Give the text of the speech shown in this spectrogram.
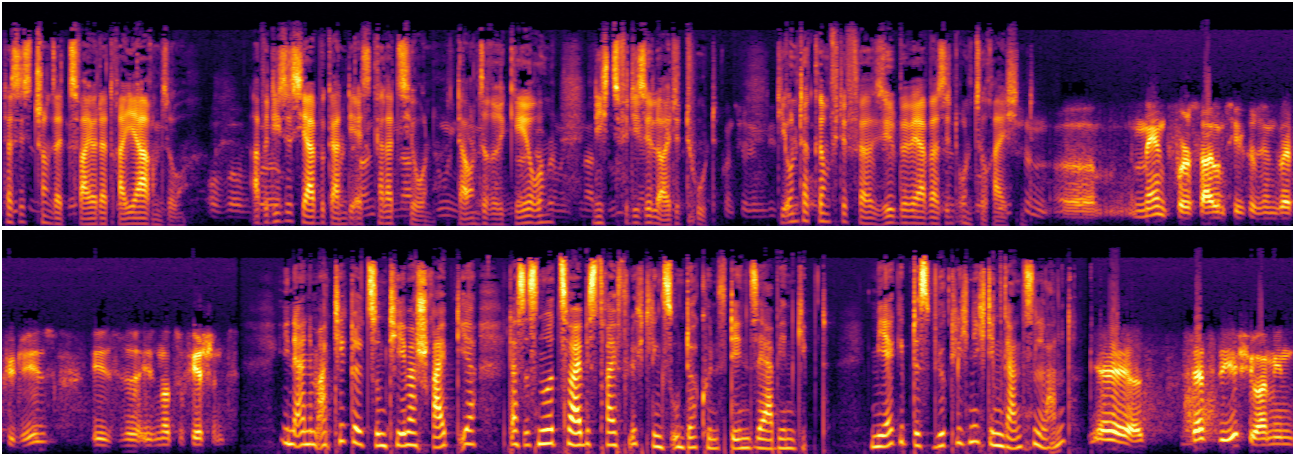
Das ist schon seit zwei oder drei Jahren so. Aber dieses Jahr begann die Eskalation, da unsere Regierung nichts für diese Leute tut. Die Unterkünfte für Asylbewerber sind unzureichend. In einem Artikel zum Thema schreibt ihr, dass es nur zwei bis drei Flüchtlingsunterkünfte in Serbien gibt. Mehr gibt es wirklich nicht im ganzen Land? Yeah, that's the issue. I mean,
